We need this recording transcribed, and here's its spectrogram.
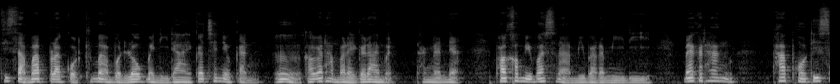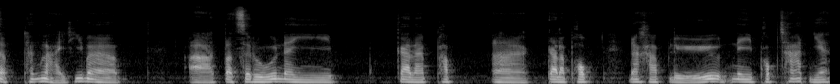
ที่สามารถปรากฏขึ้นมาบนโลกใบนี้ได้ ก็เช่นเดียวกัน เออเขาก็ทำอะไรก็ได้เหมือนทั้งนั้นเนี่ย เพราะเขามีวาสนา มีบารมีดี แม้กระทั่งพระโพธิสัตว์ทั้งหลายที่มาตรัสรู้ในกาลภพ กาลภพนะครับ หรือในภพชาติเนี้ย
